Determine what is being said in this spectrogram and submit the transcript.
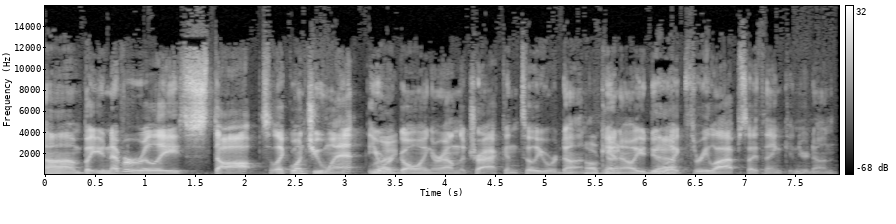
um, but you never really stopped. Like once you went, you were going around the track until you were done. Okay. You know, you do Yeah. like three laps, I think, and you're done.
